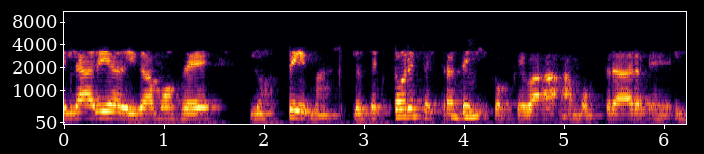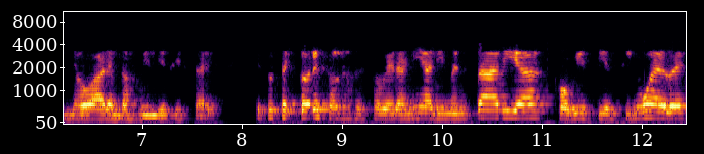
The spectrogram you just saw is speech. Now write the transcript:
el área, digamos, de los temas, los sectores estratégicos que va a mostrar eh, Innovar en 2016. Esos sectores son los de soberanía alimentaria, COVID-19,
